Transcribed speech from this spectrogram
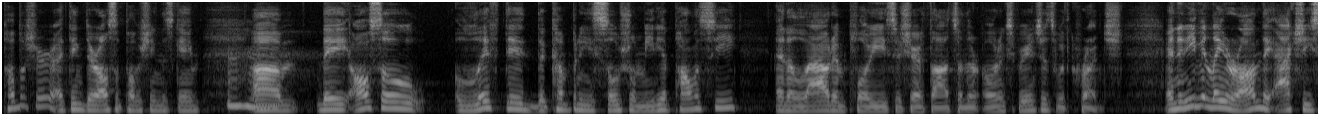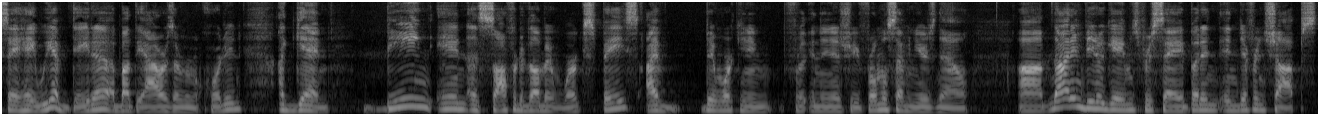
publisher. I think they're also publishing this game. Um, they also lifted the company's social media policy and allowed employees to share thoughts on their own experiences with Crunch. And then even later on, they actually say, "Hey, we have data about the hours that were recorded." Again, being in a software development workspace, I've been working for in the industry for almost seven years now. Um, not in video games per se, but in, in different shops.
